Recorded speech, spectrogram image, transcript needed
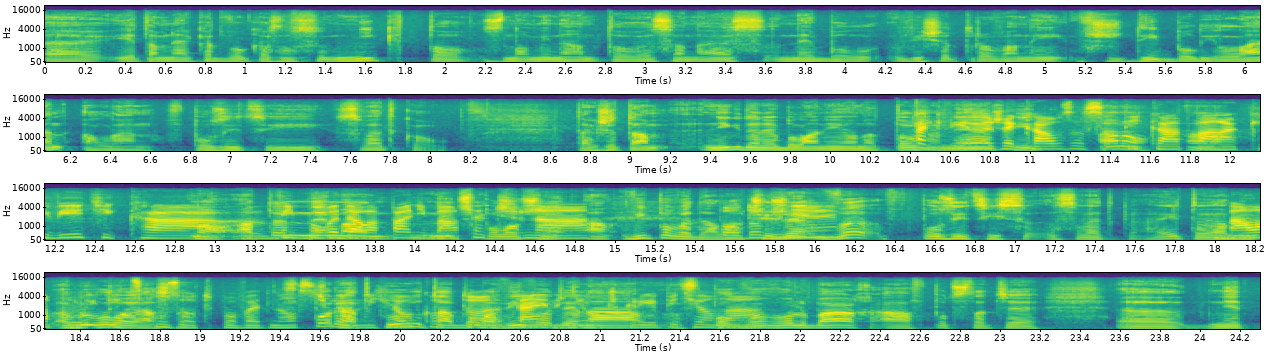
Uh, je tam nejaká dôkaznosť. Nikto z nominantov SNS nebol vyšetrovaný, vždy boli len a len v pozícii svetkov. Takže tam nikto nebol ani ona. To, tak že vieme, nejaký... že kauza sa áno, týka áno. pána Kvietika, no, a vypovedala pani Matečná. vypovedala, podobne. čiže v, v pozícii svetka. Hej, to je, Mala aby, bolo jasné. zodpovednosť. V poriadku, Michalko, tá bola vyvodená v, vo voľbách a v podstate uh, net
